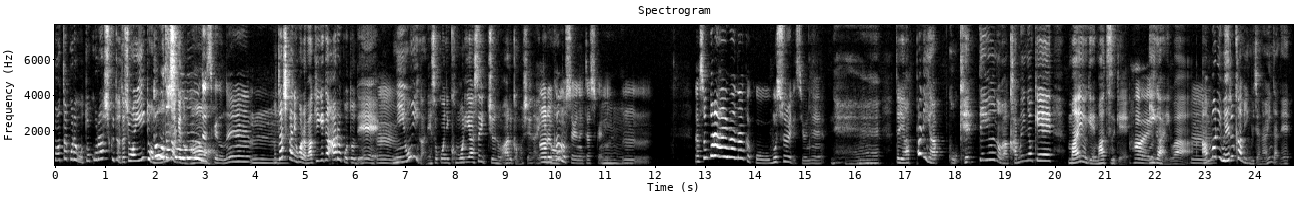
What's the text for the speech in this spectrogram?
もまたこれ男らしくて私はいいと思うんだ私けどな。も思うんですけどね、うん。まあ確かにほら脇毛があることで、うん。匂いがねそこにこもりやすいっていうのはあるかもしれないけど。あるかもしれない確かに、ううん。んだからそこら辺がなんかこう面白いですよね。ねえ、でやっぱりやこう毛っていうのは髪の毛眉毛まつ毛はい。以外は、うん。あんまりウェルカミングじゃないんだね。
